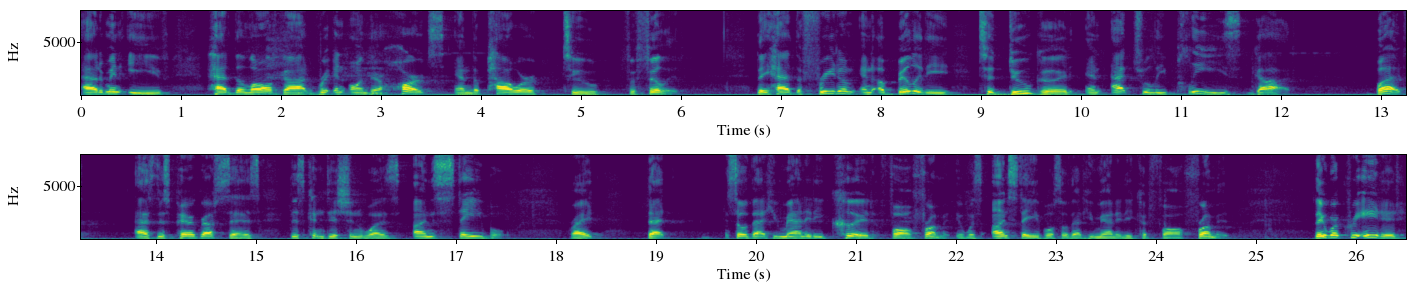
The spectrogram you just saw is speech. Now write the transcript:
Adam and Eve, had the law of God written on their hearts and the power to fulfill it. They had the freedom and ability to do good and actually please God. But as this paragraph says, this condition was unstable, right? That so that humanity could fall from it. It was unstable so that humanity could fall from it. They were created,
